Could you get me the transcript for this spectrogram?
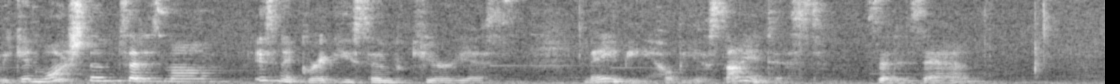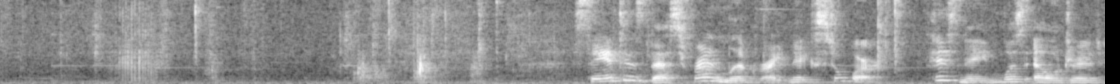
We can wash them, said his mom. Isn't it great he's so curious? Maybe he'll be a scientist, said his dad. Santa's best friend lived right next door. His name was Eldred.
